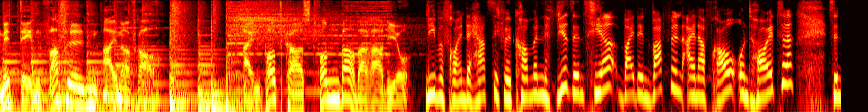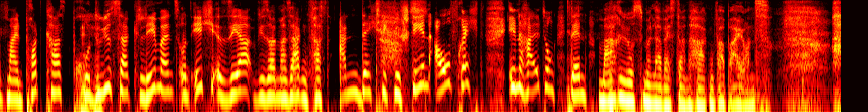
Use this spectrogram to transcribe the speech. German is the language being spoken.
Mit den Waffeln einer Frau. Ein Podcast von Barbaradio. Liebe Freunde, herzlich willkommen. Wir sind hier bei den Waffeln einer Frau und heute sind mein Podcast-Producer Clemens und ich sehr, wie soll man sagen, fast andächtig. Wir stehen aufrecht in Haltung, denn Marius Müller-Westernhagen war bei uns.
